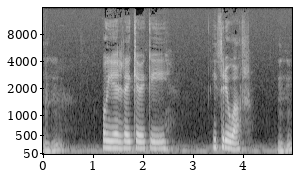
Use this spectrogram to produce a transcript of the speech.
Mhm, og ég er í Reykjavík í, í þrjú ár. mhm,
